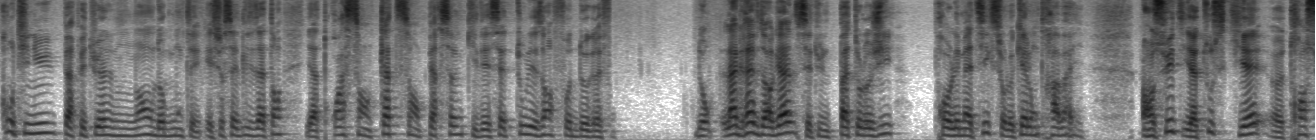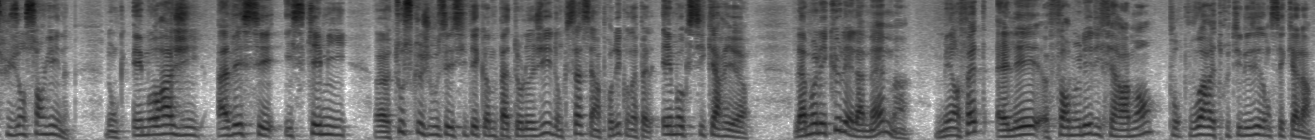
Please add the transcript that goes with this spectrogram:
continue perpétuellement d'augmenter. Et sur cette liste d'attente, il y a 300, 400 personnes qui décèdent tous les ans faute de greffon. Donc la greffe d'organes, c'est une pathologie problématique sur laquelle on travaille. Ensuite, il y a tout ce qui est euh, transfusion sanguine. Donc hémorragie, AVC, ischémie, euh, tout ce que je vous ai cité comme pathologie. Donc ça, c'est un produit qu'on appelle hémoxycarrière. La molécule est la même, mais en fait, elle est formulée différemment pour pouvoir être utilisée dans ces cas-là.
